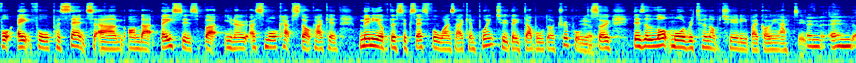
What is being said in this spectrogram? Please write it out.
for eight four percent um, on that basis. But you know, a small cap stock, I can many of the successful ones I can point to, they doubled or tripled. Yeah. So there's a lot more return opportunity by going active. And and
